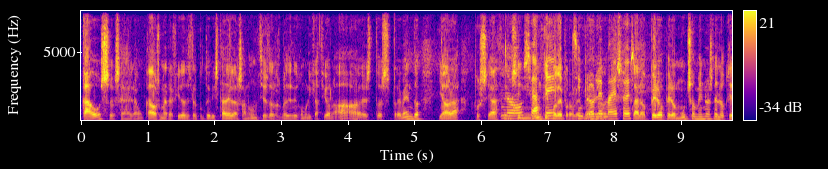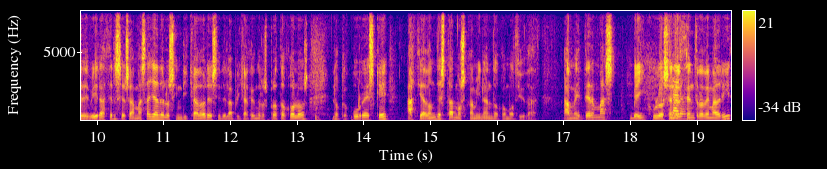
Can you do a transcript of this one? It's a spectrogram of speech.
caos, o sea, era un caos, me refiero desde el punto de vista de los anuncios de los medios de comunicación, ah, esto es tremendo, y ahora pues se hace No, sin se ningún hace tipo de problema. sin problema, ¿no? eso es. Claro, pero, pero mucho menos de lo que debiera hacerse. O sea, más allá de los indicadores y de la aplicación de los protocolos, lo que ocurre es que hacia dónde estamos caminando como ciudad. A meter más vehículos en el centro de Madrid.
